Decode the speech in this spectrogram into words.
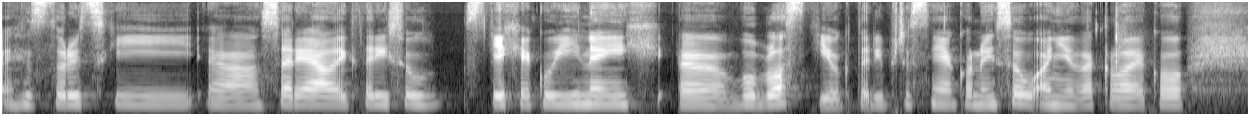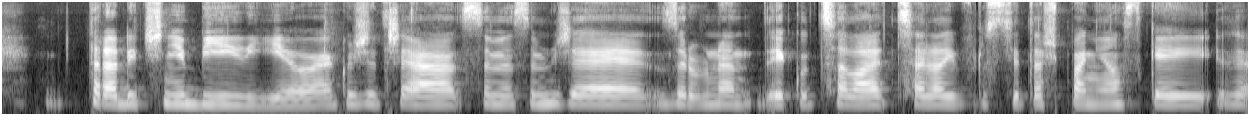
historický uh, seriály, které jsou z těch jako jiných uh, oblastí, jo, které přesně jako nejsou ani takhle jako tradičně bílí, jo, jakože třeba si myslím, že zrovna jako celá, celý prostě ta španělský, uh,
